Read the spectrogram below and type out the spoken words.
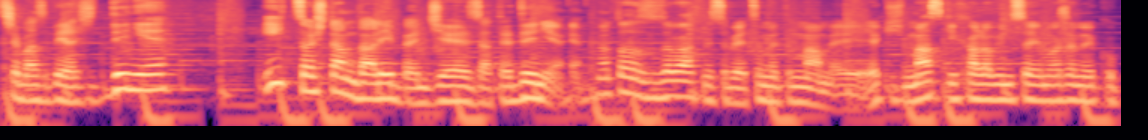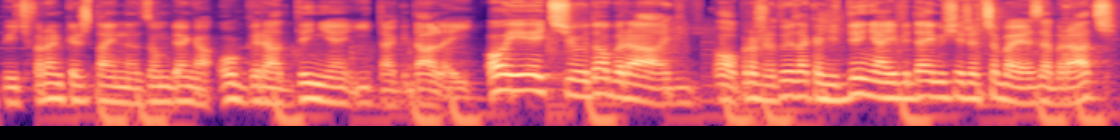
trzeba zbierać dynie i coś tam dalej będzie za te dynie. No to zobaczmy sobie, co my tu mamy. Jakieś maski Halloween sobie możemy kupić, Frankensteina, zombianga, ogra, dynie i tak dalej. Ojejciu, dobra. O, proszę, tu jest jakaś dynia i wydaje mi się, że trzeba je zebrać.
